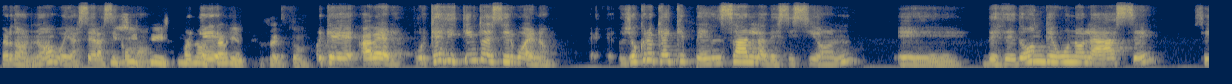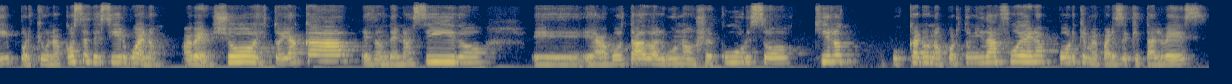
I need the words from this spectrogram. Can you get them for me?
Perdón, ¿no? Voy a hacer así como... Sí, sí, porque, no, está bien, perfecto. Porque, a ver, porque es distinto decir, bueno, yo creo que hay que pensar la decisión eh, desde dónde uno la hace ¿sí? Porque una cosa es decir, bueno, a ver, yo estoy acá, es donde he nacido, eh, he agotado algunos recursos, quiero buscar una oportunidad afuera porque me parece que tal vez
